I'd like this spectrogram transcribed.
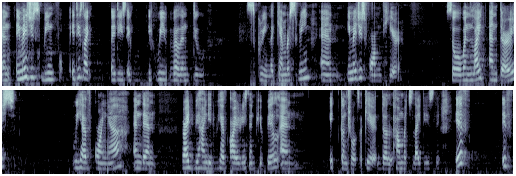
And images being it is like it is equivalent to screen like camera screen and image is formed here. So when light enters we have cornea and then right behind it we have iris and pupil and it controls okay the how much light is there. If if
